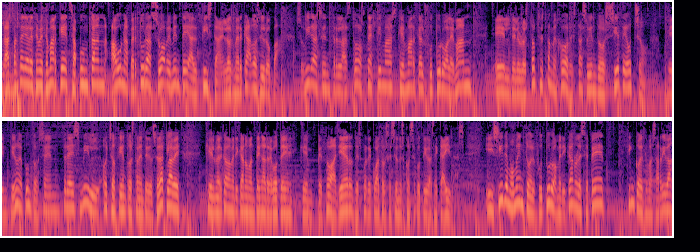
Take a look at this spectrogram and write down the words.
Las pantallas de CMC Markets apuntan a una apertura suavemente alcista en los mercados de Europa. Subidas entre las dos décimas que marca el futuro alemán. El del Eurostox está mejor, está subiendo 7,8, 29 puntos en 3.832. Será clave que el mercado americano mantenga el rebote que empezó ayer después de cuatro sesiones consecutivas de caídas. Y si de momento el futuro americano, el SP, cinco décimas arriba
